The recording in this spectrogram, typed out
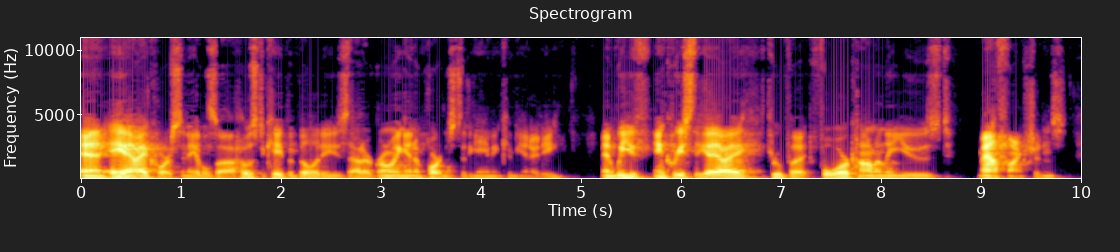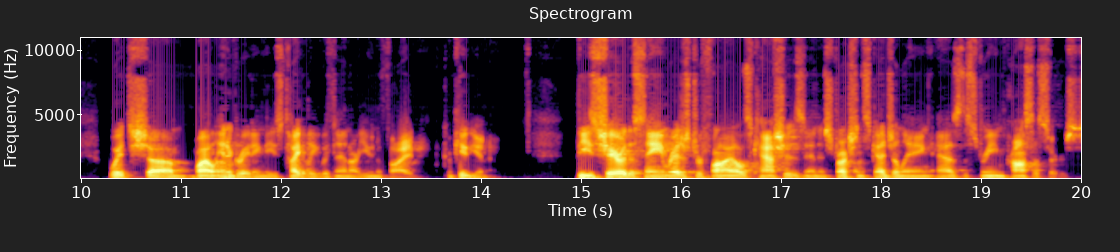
And AI, of course, enables a host of capabilities that are growing in importance to the gaming community. And we've increased the AI throughput for commonly used math functions which, um, while integrating these tightly within our unified compute unit. These share the same register files, caches, and instruction scheduling as the stream processors.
